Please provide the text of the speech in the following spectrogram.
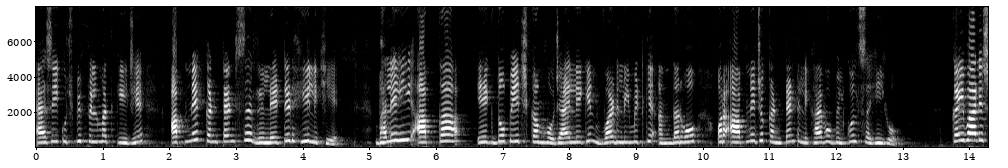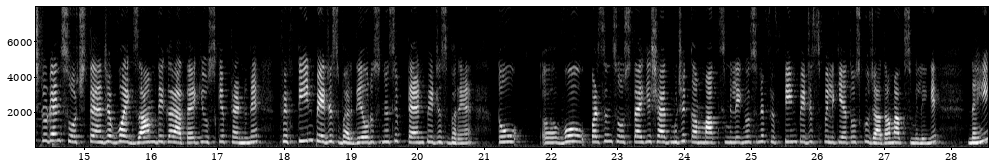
ऐसे ही कुछ भी फिल मत कीजिए। अपने कंटेंट से रिलेटेड ही लिखिए। भले ही आपका एक दो पेज कम हो जाए, लेकिन वर्ड लिमिट के अंदर हो और आपने जो कंटेंट लिखा है, वो बिल्कुल सही हो। कई बार स्टूडेंट सोचते हैं, जब वो एग्ज़ाम देकर आता है कि उसके फ्रेंड ने 15 पेजेस भर दिए और उसने सिर्फ़ 10 पेजेस भरे हैं तो वो पर्सन सोचता है कि शायद मुझे कम मार्क्स मिलेंगे, उसने 15 पेजेस फिल किया तो उसको ज़्यादा मार्क्स मिलेंगे। नहीं,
